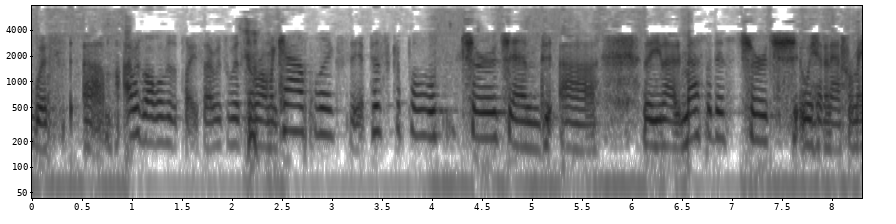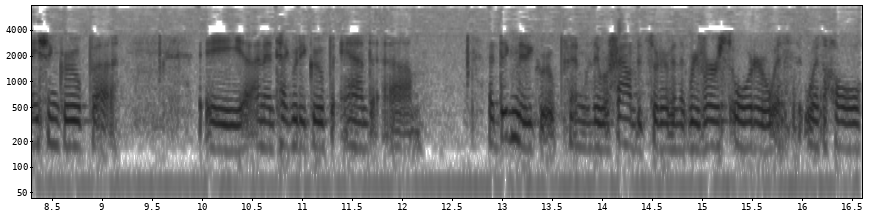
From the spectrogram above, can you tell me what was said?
with. Um, I was all over the place. I was with the Roman Catholics, the Episcopal Church, and uh, the United Methodist Church. We had an affirmation group, uh, a an integrity group, and um, a dignity group, and they were founded sort of in the reverse order with with a whole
